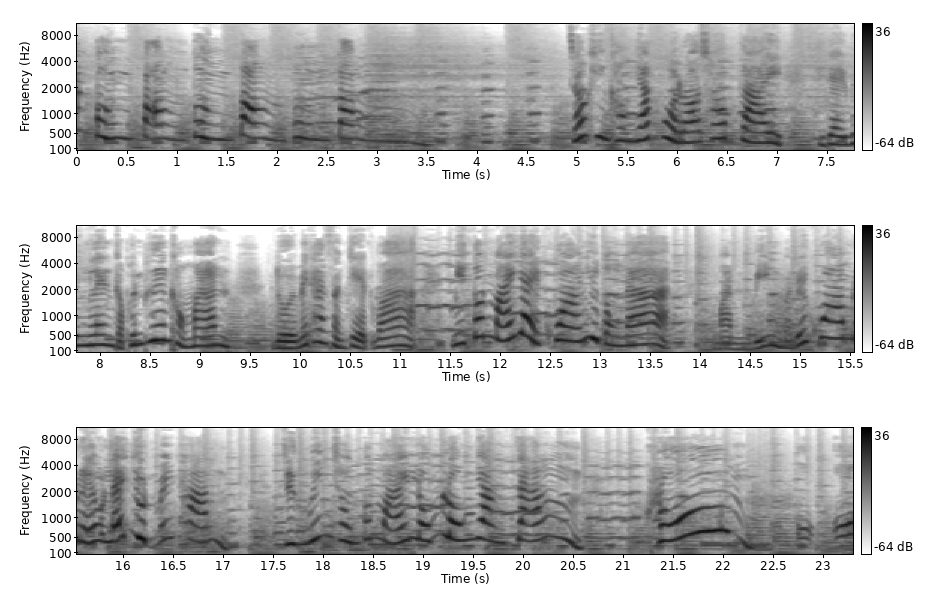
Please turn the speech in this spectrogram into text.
น ตึงตังตึงตังตึงตังเจ้าคิงคองยักษ์หัวเราะชอบใจ ที่ได้วิ่งเล่นกับเพื่อนๆของมัน โดยไม่ทันสังเกตว่า มีต้นไม้ใหญ่ขวางอยู่ตรงหน้า มันวิ่งมาด้วยความเร็วและหยุดไม่ทัน จึงวิ่งชนต้นไม้ล้มลงอย่างจัง โครม โอ้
